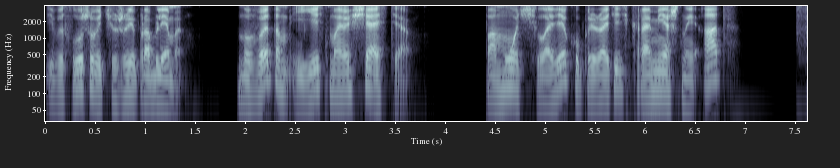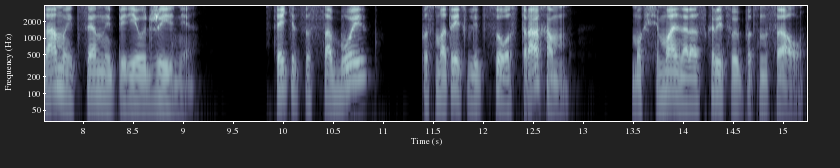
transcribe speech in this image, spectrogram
и выслушивать чужие проблемы. Но в этом и есть мое счастье. Помочь человеку превратить кромешный ад в самый ценный период жизни. Встретиться с собой, посмотреть в лицо страхом, максимально раскрыть свой потенциал,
